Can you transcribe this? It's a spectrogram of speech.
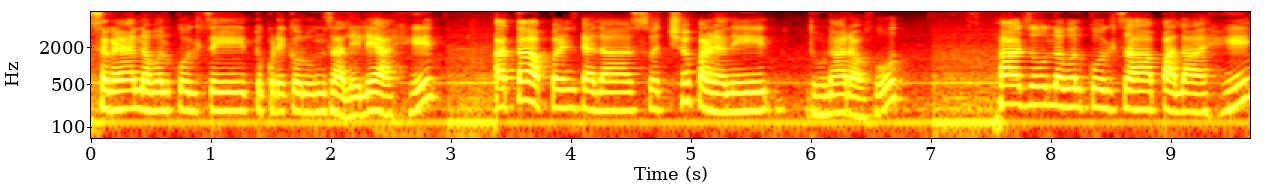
सगळ्या नवलकोलचे तुकडे करून झालेले आहेत. आता आपण त्याला स्वच्छ पाण्याने धुणार आहोत. हा जो नवलकोलचा पाला आहे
